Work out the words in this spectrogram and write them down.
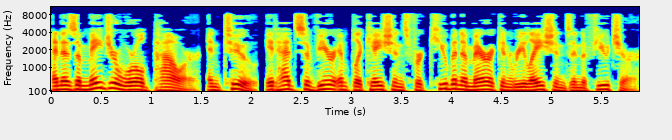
and as a major world power, and two, it had severe implications for Cuban–American relations in the future.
